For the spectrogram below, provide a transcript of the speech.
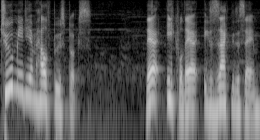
two medium health boost books. They're equal. They're exactly the same.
